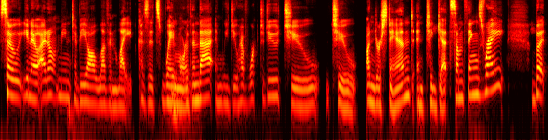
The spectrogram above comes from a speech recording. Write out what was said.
so, you know, I don't mean to be all love and light because it's way mm-hmm. more than that and we do have work to do to to understand and to get some things right. But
